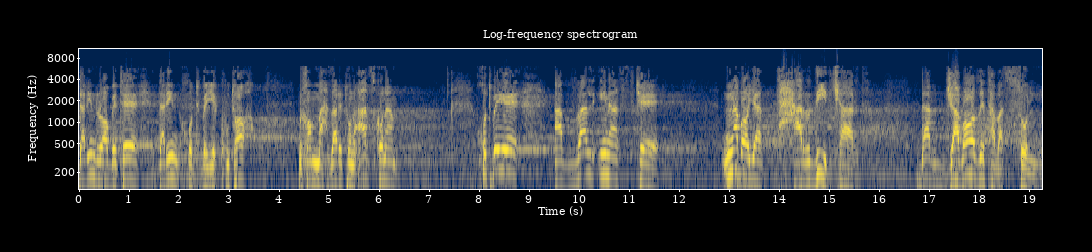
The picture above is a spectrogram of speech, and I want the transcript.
در این رابطه در این خطبه کوتاه می‌خوام محضرتون عرض کنم. خطبه اول این است که نباید تردید کرد در جواز توسل.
